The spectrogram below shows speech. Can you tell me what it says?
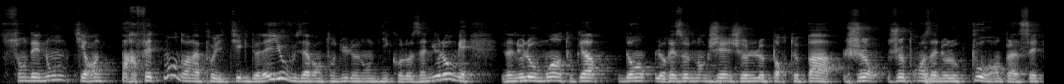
ce sont des noms qui rentrent parfaitement dans la politique de la Vous avez entendu le nom de Nicolo Zagnolo, mais Zagnolo, moi en tout cas, dans le raisonnement que j'ai, je ne le porte pas. Je, prends Zagnolo pour remplacer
